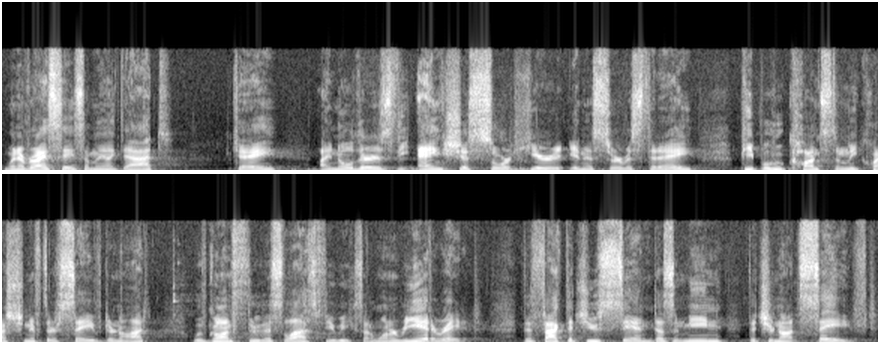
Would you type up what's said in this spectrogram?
whenever I say something like that, okay, I know there's the anxious sort here in a service today, people who constantly question if they're saved or not. We've gone through this the last few weeks. I want to reiterate it. The fact that you sin doesn't mean that you're not saved.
